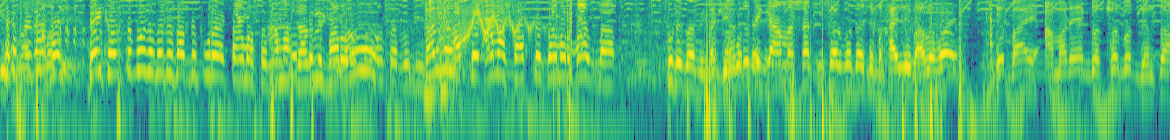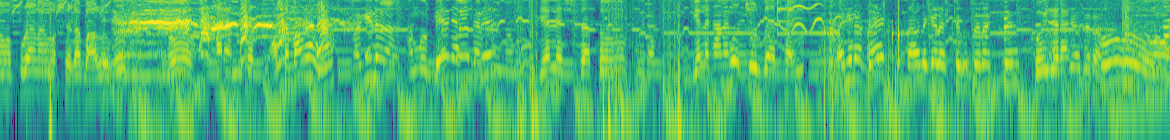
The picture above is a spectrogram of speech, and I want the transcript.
কিছু মাঝে মাঝে দেখে হয়তো বোঝা যাচ্ছে আপনি পুরো একটা আমার সাথে আমার সাথে আপনি আমার সাথে জামার মাছ মাছ ছুটে যাবে। ভাই তো আমার সাথে আছে খাইলে ভালো হয়? তে ভাই আমার এক গ্লাস শরবত দেন তো আমার পুরান আমার সেটা ভালো হোক। আচ্ছা মামু বাগিনা আমগো গ্লাস। গ্যালেসটা তো গ্যালেস আনেন। প্রচুর ব্যথা। বাগিনা দেখ তাহলে গ্যালাসটা কোথায় রাখছে? কই যে রাখছে? ও মামা।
